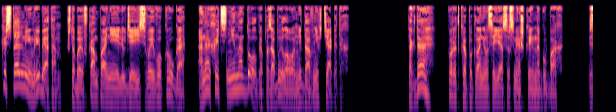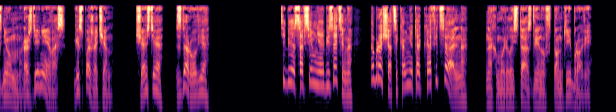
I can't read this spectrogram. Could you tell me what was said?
к остальным ребятам, чтобы в компании людей своего круга она хоть ненадолго позабыла о недавних тяготах. Тогда, — коротко поклонился я с усмешкой на губах, — «с днем рождения вас, госпожа Чен! Счастья, здоровья!» «Тебе совсем не обязательно обращаться ко мне так официально», — нахмурилась та, сдвинув тонкие брови.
